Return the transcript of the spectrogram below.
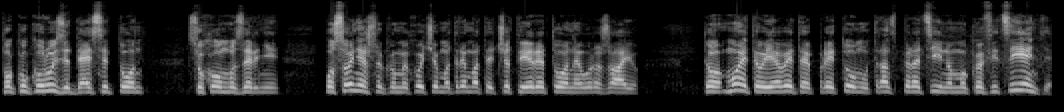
По кукурузі 10 тонн сухому зерні. По соняшнику ми хочемо отримати 4 тонни урожаю. То можете уявити при тому транспіраційному коефіцієнті,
